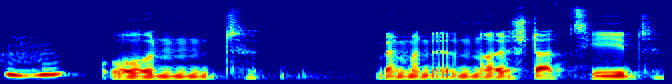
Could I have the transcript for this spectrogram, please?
Mhm. Und wenn man in eine neue Stadt zieht,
